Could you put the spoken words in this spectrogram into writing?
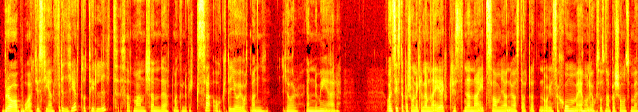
bra på att just ge en frihet och tillit, så att man kände att man kunde växa och det gör ju att man gör ännu mer. Och en sista person jag kan nämna är Christina Knight som jag nu har startat en organisation med. Hon är också en sån person som är,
